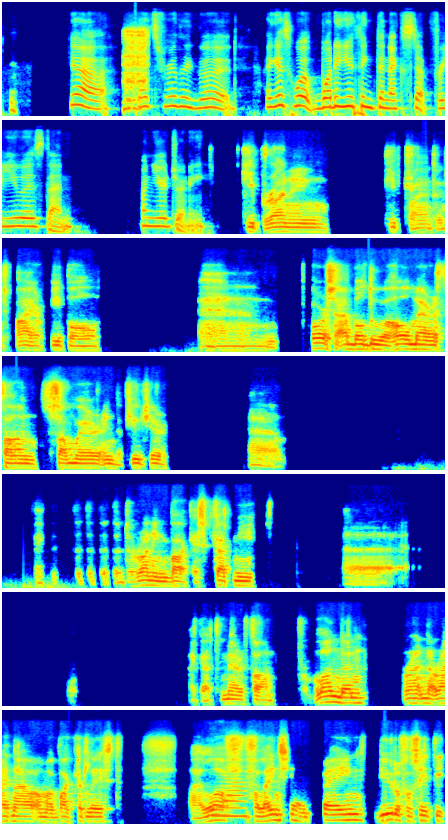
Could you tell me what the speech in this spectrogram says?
Yeah, that's really good. I guess what what do you think the next step for you is then on your journey? keep running, keep trying to inspire people. And of course, I will do a whole marathon somewhere in the future. Um, like the, the, the, the, running bug has got me. Uh, I got the marathon from London right, now- on my bucket list. I love Yeah. Valencia in Spain, beautiful city.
